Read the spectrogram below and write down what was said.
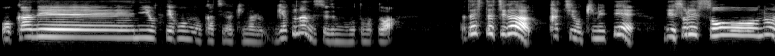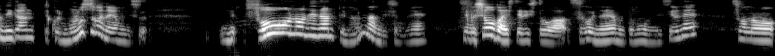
お金によって本の価値が決まる。逆なんですよ、でももともとは。私たちが価値を決めて、で、それ相応の値段ってこれものすごい悩むんです。相応の値段って何なんでしょうね。でも商売してる人はすごい悩むと思うんですよね。その、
